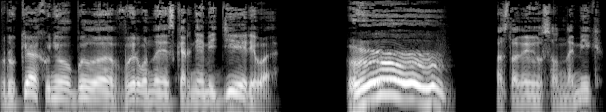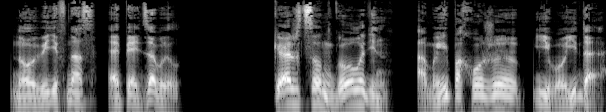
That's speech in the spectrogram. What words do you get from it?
В руках у него было вырванное с корнями дерево. Остановился он на миг, но, увидев нас, опять завыл. Кажется, он голоден, а мы, похоже, его еда.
